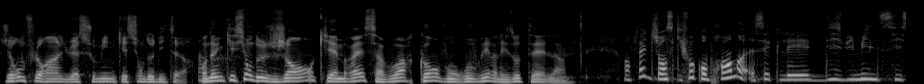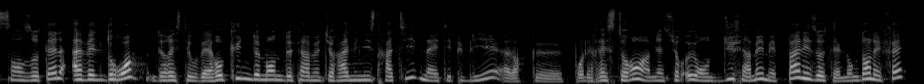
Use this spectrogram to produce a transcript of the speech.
Jérôme Florin lui a soumis une question d'auditeur. On a une question de Jean qui aimerait savoir quand vont rouvrir les hôtels. En fait, Jean, ce qu'il faut comprendre, c'est que les 18 600 hôtels avaient le droit de rester ouverts. Aucune demande de fermeture administrative n'a été publiée, alors que pour les restaurants, hein, bien sûr, eux ont dû fermer, mais pas les hôtels. Donc, dans les faits,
